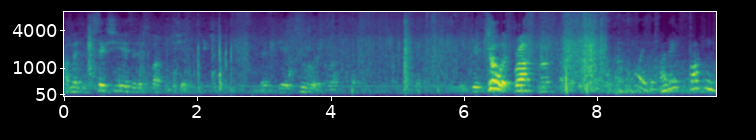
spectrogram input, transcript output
I've been through six years of this fucking shit. Let's get to it, bro. Get to it, bro. Are they fucking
